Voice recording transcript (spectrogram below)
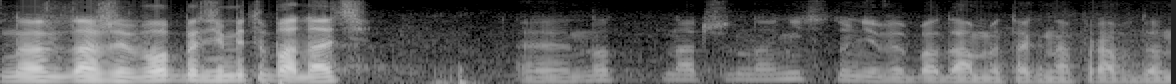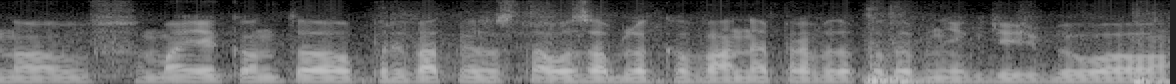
na, na żywo? Będziemy to badać. E, No, znaczy, no nic tu nie wybadamy tak naprawdę. No, moje konto prywatne zostało zablokowane. Prawdopodobnie gdzieś było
